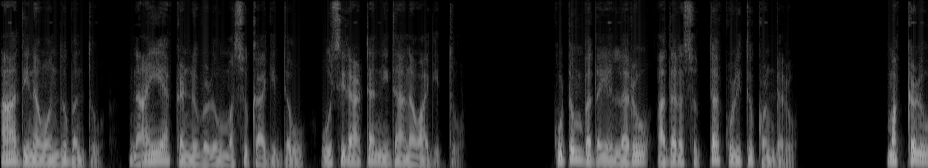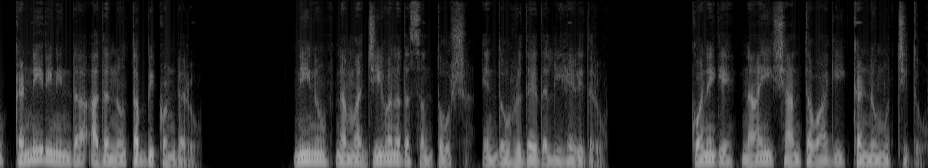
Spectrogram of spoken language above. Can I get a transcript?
ಆ ದಿನವೊಂದು ಬಂತು. ನಾಯಿಯ ಕಣ್ಣುಗಳು ಮಸುಕಾಗಿದ್ದವು. ಉಸಿರಾಟ ನಿಧಾನವಾಗಿತ್ತು. ಕುಟುಂಬದ ಎಲ್ಲರೂ ಅದರ ಸುತ್ತ ಕುಳಿತುಕೊಂಡರು. ಮಕ್ಕಳು ಕಣ್ಣೀರಿನಿಂದ ಅದನ್ನು ತಬ್ಬಿಕೊಂಡರು. ನೀನು ನಮ್ಮ ಜೀವನದ ಸಂತೋಷ ಎಂದು ಹೃದಯದಲ್ಲಿ ಹೇಳಿದರು. ಕೊನೆಗೆ ನಾಯಿ ಶಾಂತವಾಗಿ ಕಣ್ಣು ಮುಚ್ಚಿತು.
